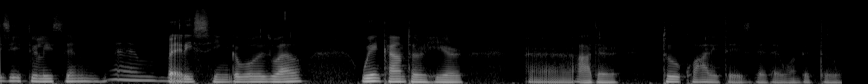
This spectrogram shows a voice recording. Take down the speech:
Easy to listen and very singable as well. We encounter here uh, other two qualities that I wanted to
